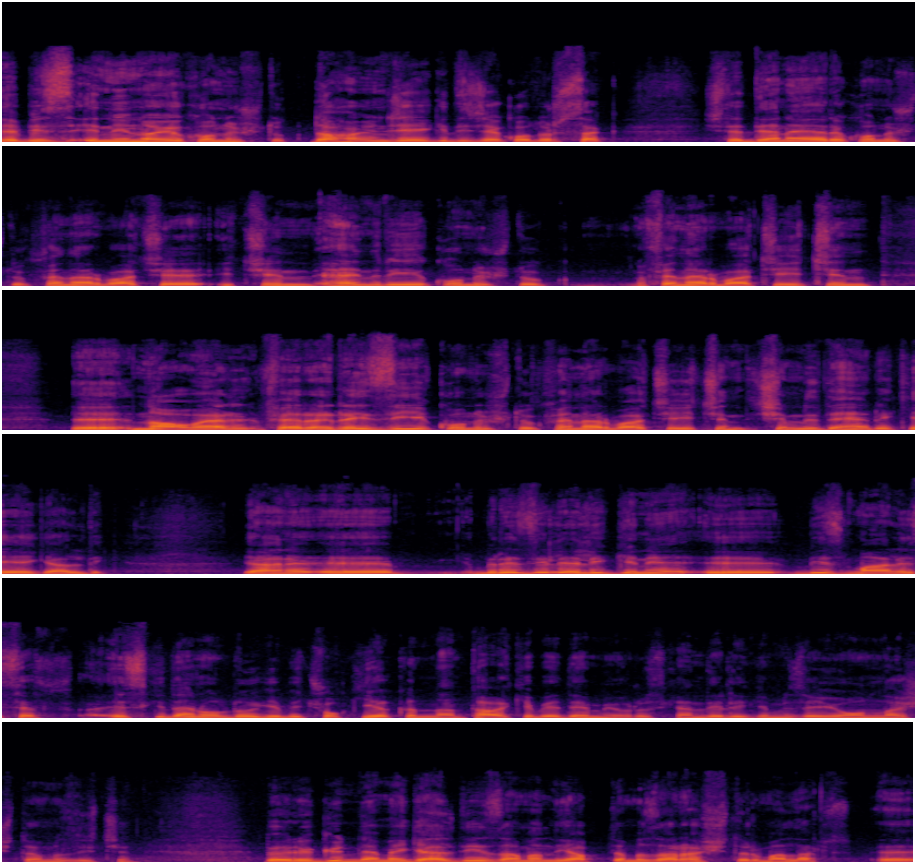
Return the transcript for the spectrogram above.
E biz Nino'yu konuştuk. Daha önceye gidecek olursak işte Denayar'ı konuştuk Fenerbahçe için, Henry'yi konuştuk Fenerbahçe için, e, Navel Ferrezi'yi konuştuk Fenerbahçe için. Şimdi de Henrique'ye geldik. Yani e, Brezilya Ligi'ni e, biz maalesef eskiden olduğu gibi çok yakından takip edemiyoruz. Kendi ligimize yoğunlaştığımız için. Böyle gündeme geldiği zaman yaptığımız araştırmalar e,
